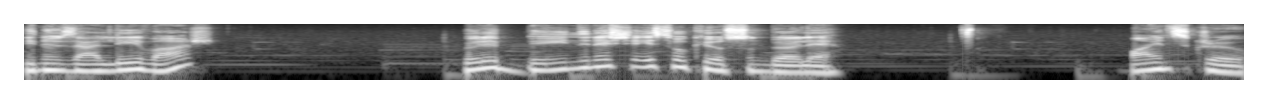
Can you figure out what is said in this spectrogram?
Din özelliği var. Böyle beynine şey sokuyorsun böyle. Cık. Mind Screw.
